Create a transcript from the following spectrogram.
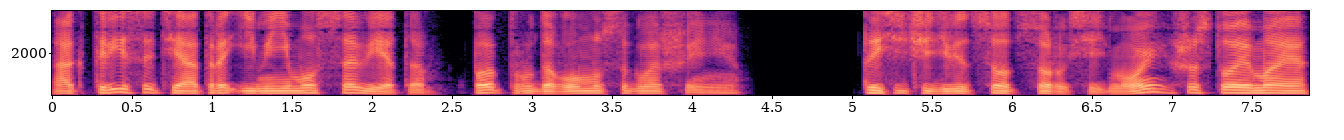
актриса театра имени Моссовета по трудовому соглашению. 1947, 6 мая,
